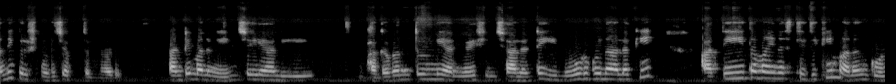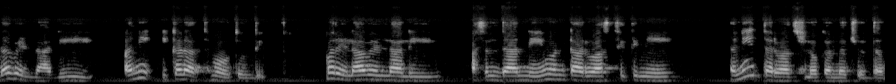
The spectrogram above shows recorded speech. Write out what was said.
అని కృష్ణుడు చెప్తున్నాడు. అంటే మనం ఏం చేయాలి? భగవంతుణ్ణి అన్వేషించాలంటే ఈ మూడు గుణాలకి అతీతమైన స్థితికి మనం కూడా వెళ్ళాలి అని ఇక్కడ అర్థమవుతుంది. మరి ఎలా వెళ్ళాలి? అసలు దాన్ని ఏమంటారు ఆ స్థితిని? అని తర్వాత శ్లోకంలో చూద్దాం.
